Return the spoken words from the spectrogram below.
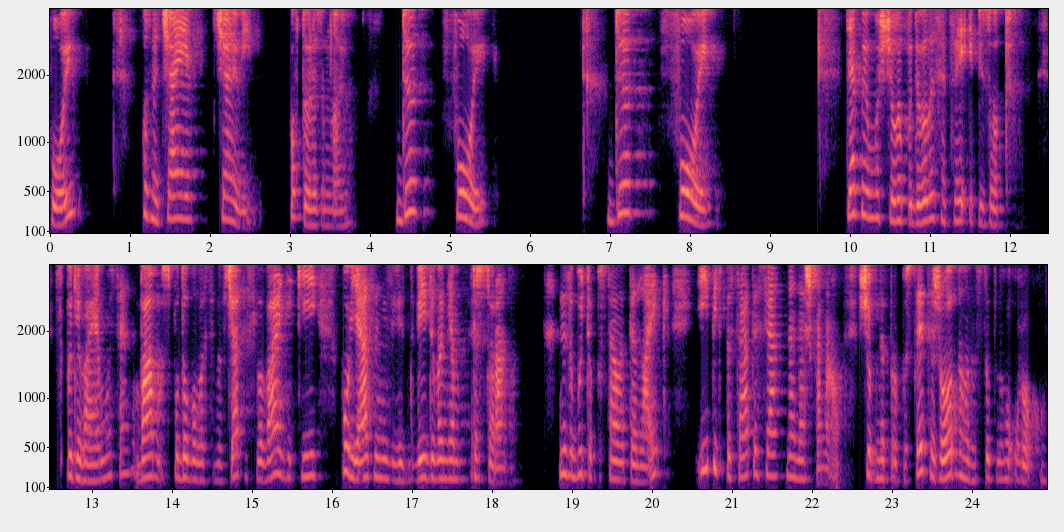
foy означає чайові. Повторюй за мною. De foy. De foy. Дякуємо, що ви подивилися цей епізод. Сподіваємося, вам сподобалося вивчати слова, які пов'язані з відвідуванням ресторану. Не забудьте поставити лайк і підписатися на наш канал, щоб не пропустити жодного наступного уроку.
